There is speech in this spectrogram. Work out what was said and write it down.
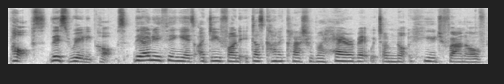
pops, this really pops. The only thing is I do find it, it does kind of clash with my hair a bit, which I'm not a huge fan of.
